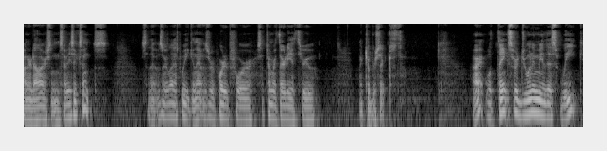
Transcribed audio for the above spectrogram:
$100.76. So that was our last week, and that was reported for September 30th through October 6th. All right, well, thanks for joining me this week.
